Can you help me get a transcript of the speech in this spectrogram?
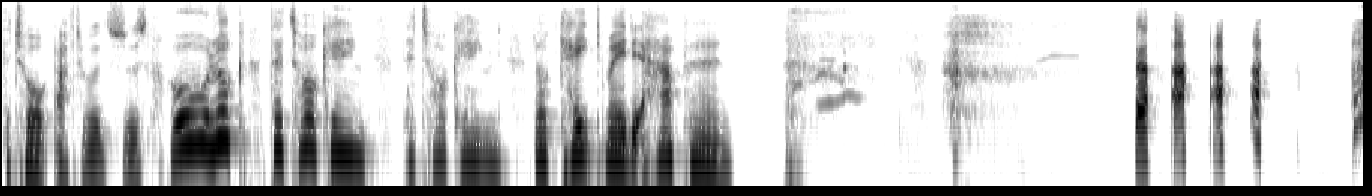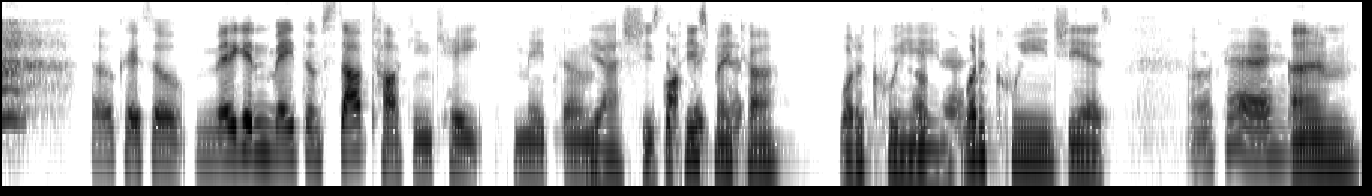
the talk afterwards was, oh, look, they're talking. They're talking. Look, Kate made it happen. Okay, so Meghan made them stop talking, Kate made them Yeah, she's the talk again. peacemaker. What a queen. Okay. What a queen she is. Okay. Um,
